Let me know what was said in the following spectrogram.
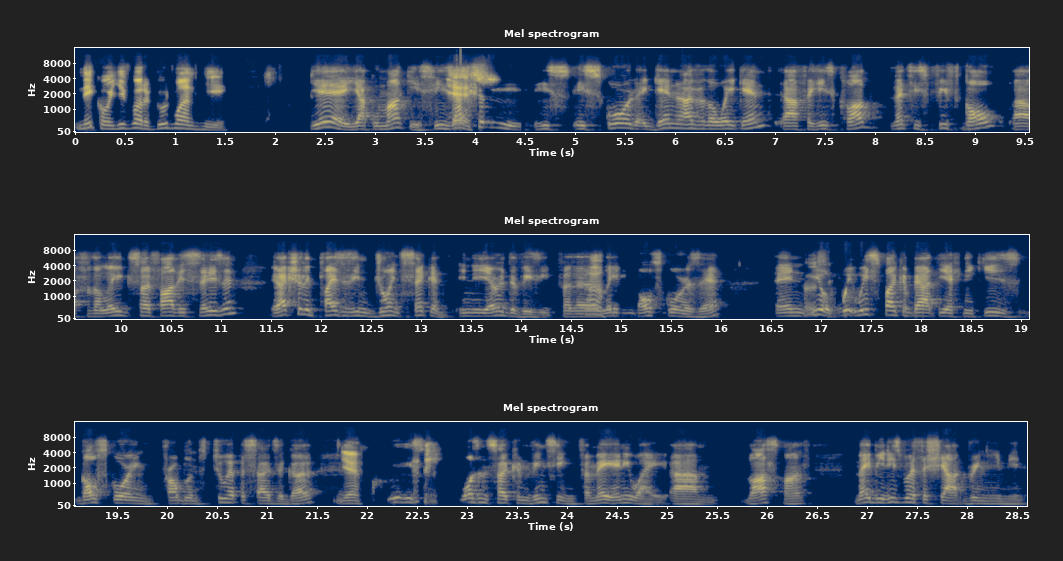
Nico, you've got a good one here. Yeah, Giakoumakis. He's yes. actually he's he's scored again over the weekend uh, for his club. That's his fifth goal uh, for the league so far this season. It actually places him joint second in the Eredivisie for the leading goal scorers there. And you know, we, we spoke about the Ethnikis goal scoring problems two episodes ago. Yeah. This wasn't so convincing for me anyway um, last month. Maybe it is worth a shout bringing him in.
